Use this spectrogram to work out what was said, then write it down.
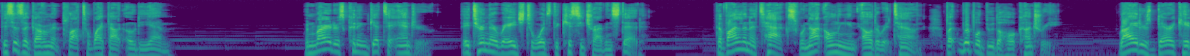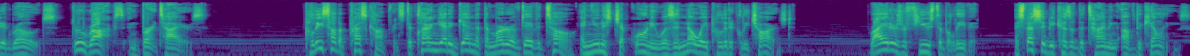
This is a government plot to wipe out ODM. When rioters couldn't get to Andrew, they turned their rage towards the Kisii tribe instead. The violent attacks were not only in Eldoret town, but rippled through the whole country. Rioters barricaded roads, threw rocks, and burnt tires. Police held a press conference declaring yet again that the murder of David Too and Eunice Chepkwony was in no way politically charged. Rioters refused to believe it, especially because of the timing of the killings.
